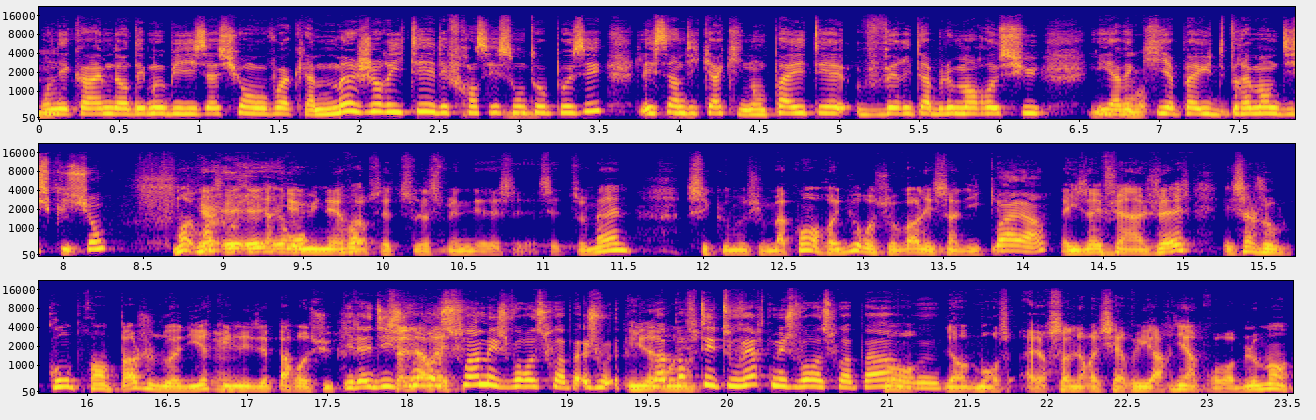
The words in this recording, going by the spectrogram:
on mm. est quand même dans des mobilisations. On voit que la majorité des Français sont mm. opposés. Les syndicats qui n'ont pas été véritablement reçus et avec qui il n'y a pas eu vraiment de discussion. Moi, je considère qu'il y a eu une erreur cette, semaine, cette semaine c'est que M. Macron aurait dû recevoir les syndicats. Voilà. ils avaient fait un geste, et ça, je ne comprends pas, je dois dire qu'il ne mm. les ait pas reçus. Il a dit, je vous reçois, mais je vous reçois pas. Ma porte est ouverte, mais je vous reçois pas. Bon, alors ça n'aurait servi à rien, probablement,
